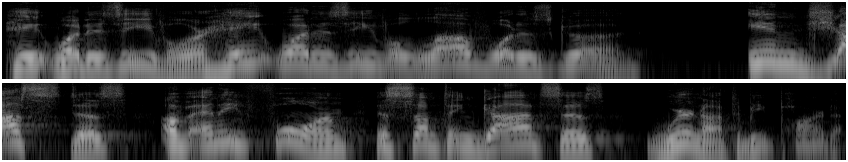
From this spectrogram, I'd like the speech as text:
hate what is evil, or hate what is evil, love what is good. Injustice of any form is something God says we're not to be part of.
